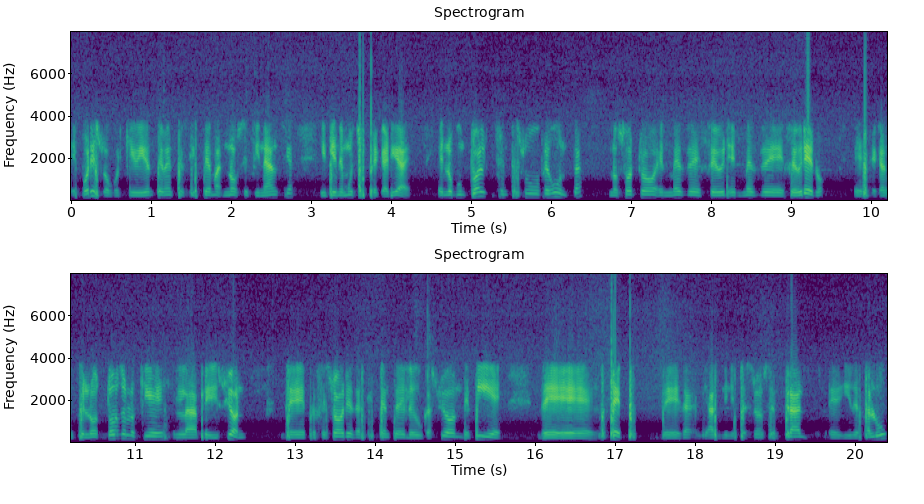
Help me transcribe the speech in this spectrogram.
Es por eso, porque evidentemente el sistema no se financia y tiene muchas precariedades. En lo puntual, frente a su pregunta, nosotros el mes de febrero, el mes de febrero eh, se canceló todo lo que es la previsión de profesores, de asistentes de la educación, de PIE, de CEP, de, Administración Central eh, y de Salud,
